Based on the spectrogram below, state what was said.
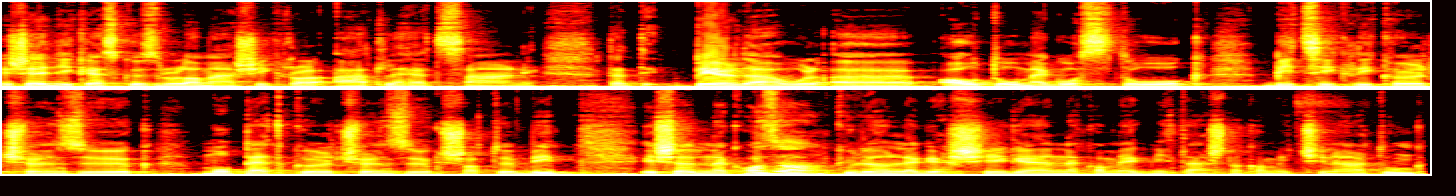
és egyik eszközről a másikra át lehet szállni. Tehát például uh, autómegosztók, bicikli kölcsönzők, moped kölcsönzők, stb. És ennek az a különlegessége ennek a megnyitásnak, amit csináltunk,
